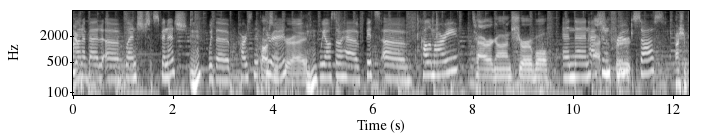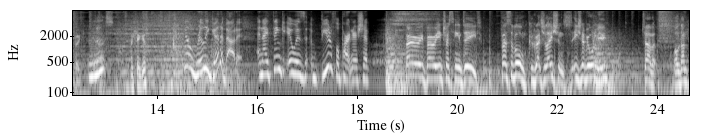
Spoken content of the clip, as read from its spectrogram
Yep. on a bed of blanched spinach mm-hmm. with a parsnip, Parsnip puree, mm-hmm. Mm-hmm. We also have bits of calamari tarragon, chervil. and then passion, Passion fruit. fruit. sauce. Passion fruit. Yes. Okay, good. I feel really good about it. And I think it was a beautiful partnership. Very, very interesting indeed. First of all, congratulations, each and every one of you. Turbot, well done.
